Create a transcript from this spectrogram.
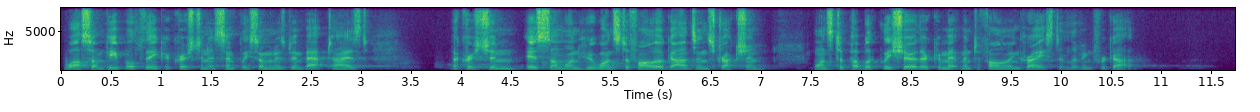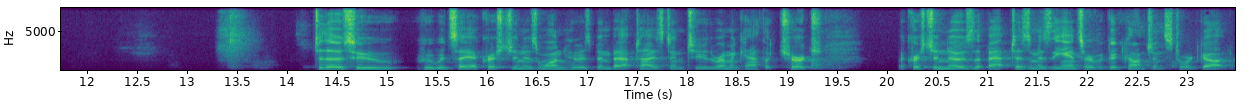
While some people think a Christian is simply someone who's been baptized, a Christian is someone who wants to follow God's instruction, wants to publicly show their commitment to following Christ and living for God. To those who who would say a Christian is one who has been baptized into the Roman Catholic Church, a Christian knows that baptism is the answer of a good conscience toward God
